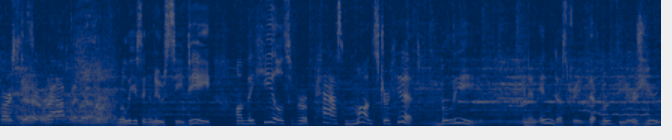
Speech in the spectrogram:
first and see what happens. releasing a new CD on the heels of her past monster hit, Believe, in an industry that reveres you.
